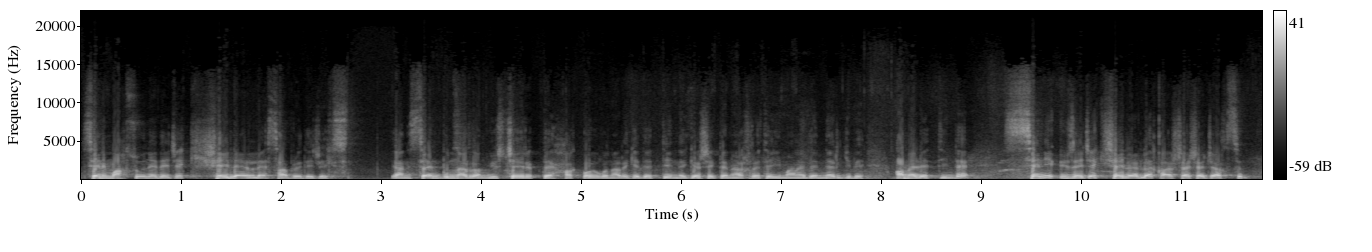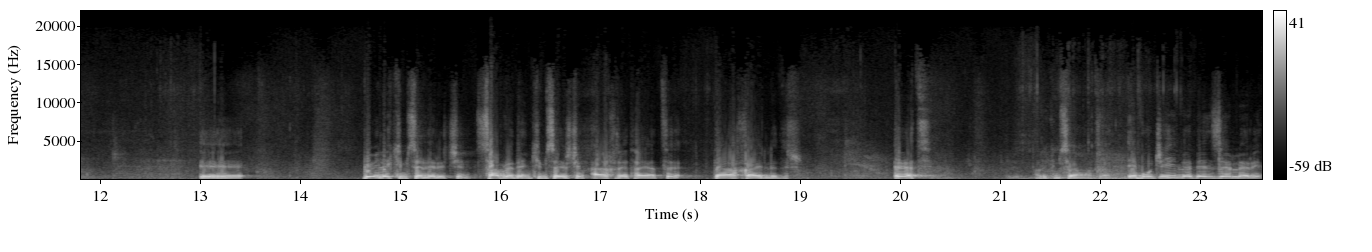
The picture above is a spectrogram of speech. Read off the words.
seni mahzun edecek şeylerle sabredeceksin. Yani sen bunlardan yüz çevirip de hakka uygun hareket ettiğinde, gerçekten ahirete iman edenler gibi amel ettiğinde seni üzecek şeylerle karşılaşacaksın. Ee, böyle kimseler için, sabreden kimseler için ahiret hayatı daha hayırlıdır. Evet. Aleykümselam. Ebu Cehil ve benzerleri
